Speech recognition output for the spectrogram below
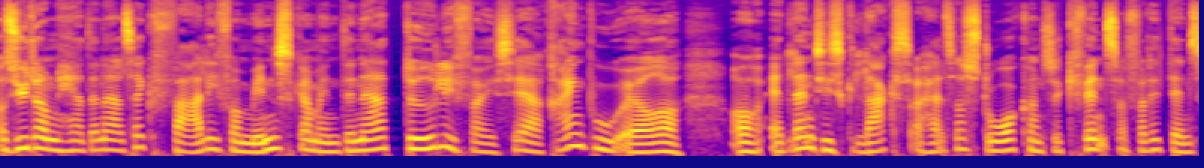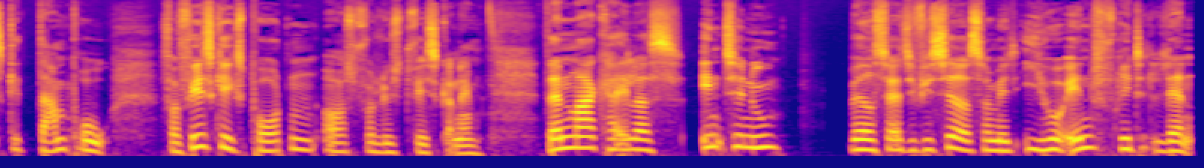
Og sygdommen her, den er altså ikke farlig for mennesker, men den er dødelig for især regnbueørder og atlantisk laks, og har altså store konsekvenser for det danske dambrug, for fiskeeksporten og også for lystfiskerne. Danmark har ellers indtil nu været certificeret som et IHN-frit land.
